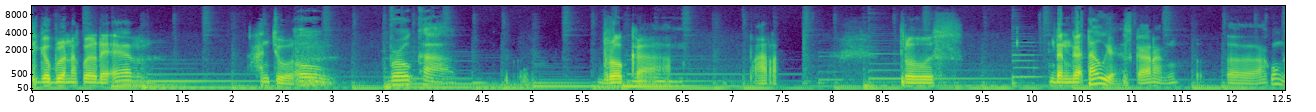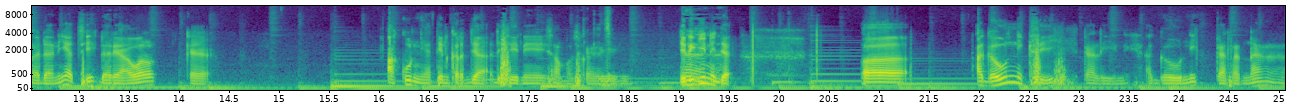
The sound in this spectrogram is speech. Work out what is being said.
tiga bulan aku LDR hancur. Oh, broke up. Broke up, Hmm. parah. Terus dan nggak tahu ya sekarang eh, aku nggak ada niat sih dari awal kayak aku niatin kerja di sini sama sekali. Jadi gini aja. Eh agak unik sih kali ini, agak unik karena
